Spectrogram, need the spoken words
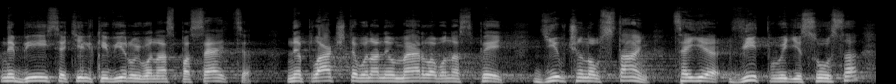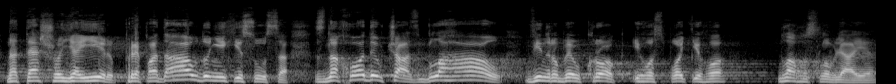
не бійся, тільки віруй, вона спасеться. Не плачте, вона не вмерла, вона спить. Дівчино, встань. Це є відповідь Ісуса на те, що Яїр припадав до ніг Ісуса, знаходив час, благав. Він робив крок, і Господь його благословляє.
